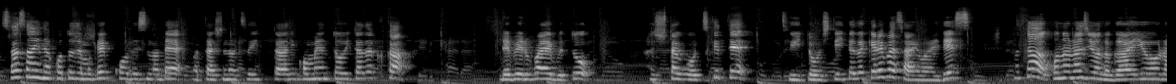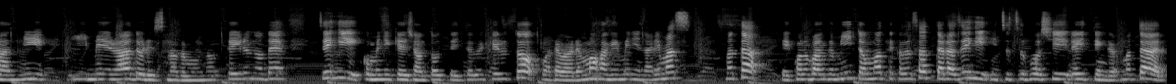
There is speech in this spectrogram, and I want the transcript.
些細なことでも結構ですので私のツイッターにコメントをいただくかレベル5とハッシュタグをつけてツイートをしていただければ幸いです。また、このラジオの概要欄に E メールアドレスなども載っているので、ぜひコミュニケーション取っていただけると我々も励みになります。また、えーこの番組いいと思ってくださったら、ぜひ5つ星レーティング、また、え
